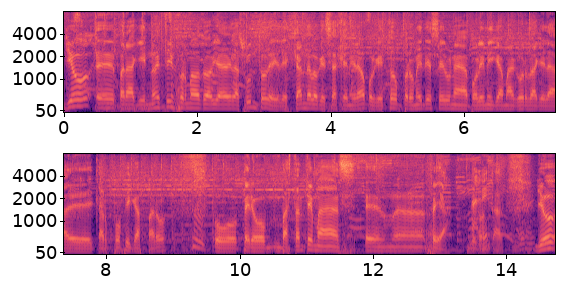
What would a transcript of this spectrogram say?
yo, eh, para quien no esté informado todavía del asunto, del escándalo que se ha generado, porque esto promete ser una polémica más gorda que la de Karpov y Kasparov, o- pero bastante más eh, fea de Vale. contar. Yo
